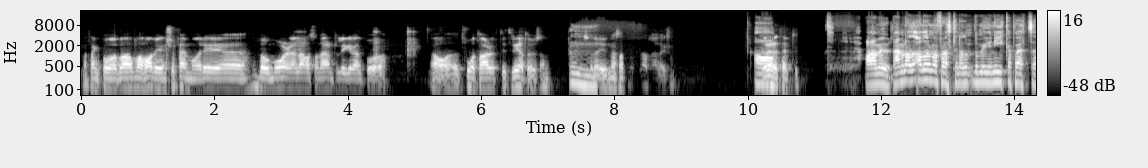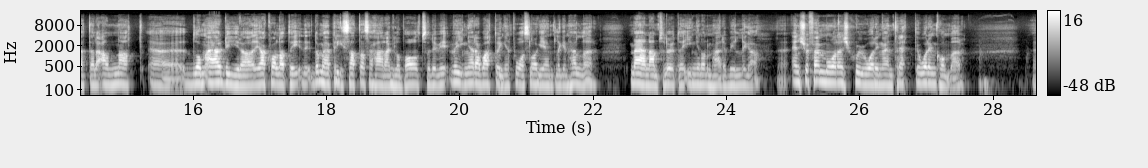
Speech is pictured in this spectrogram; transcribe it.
Med tanke på vad, vad har vi en 25-årig eh, Bowmore eller något sånt där. Det ligger väl på ja, 2 500 till 3 000. Så det Mm. är ju nästan där, liksom. Det är Ja, rätt häftigt. ja men, nej, men alla de här flaskorna de, de är unika på ett sätt eller annat. Eh, De är dyra. Jag har kollat, de- är prissatta så här globalt så det är ingen rabatt och inget påslag egentligen heller. Men absolut, ingen av de här är billiga. Eh, En 25-åring, en 27-åring och en 30-åring kommer. Eh,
